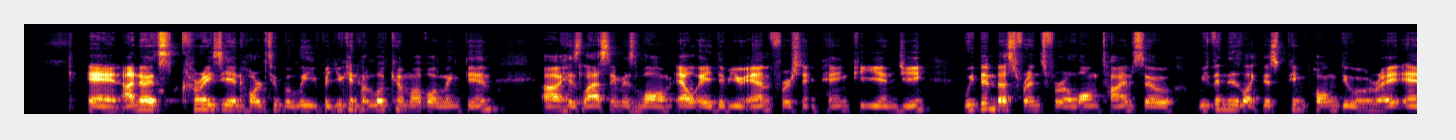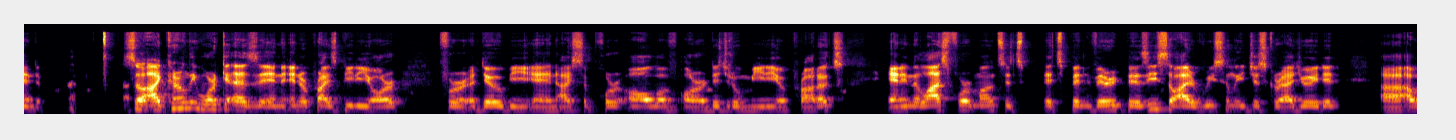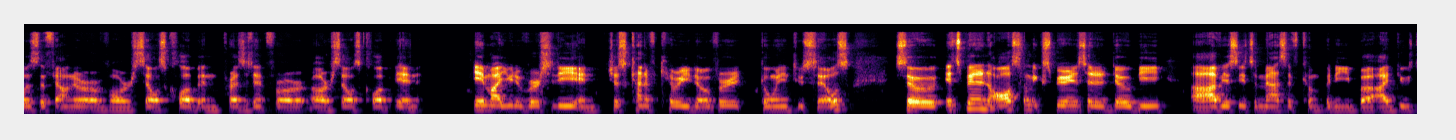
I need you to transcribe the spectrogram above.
And I know it's crazy and hard to believe, but you can look him up on LinkedIn. Uh, his last name is Lawm, L A W M, first name Peng, P E N G. We've been best friends for a long time. So we've been like this ping pong duo, right? And so I currently work as an enterprise BDR for Adobe, and I support all of our digital media products. And in the last four months, it's it's been very busy. So I recently just graduated uh, I was the founder of our sales club and president for our, our, sales club in in my university, and just kind of carried over going into sales. So it's been an awesome experience at Adobe. Uh, obviously, it's a massive company, but I do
